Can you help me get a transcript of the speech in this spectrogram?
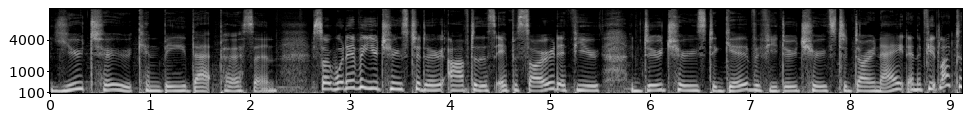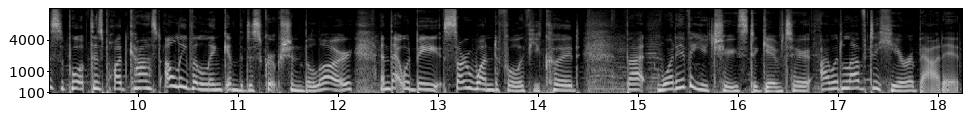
you too can be that person. So, whatever you choose to do after this episode, if you do choose to give, if you do choose to donate, and if you'd like to support this podcast, I'll leave a link in the description below. And that would be so wonderful if you could. But whatever you choose to give to, I would love to hear about it.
